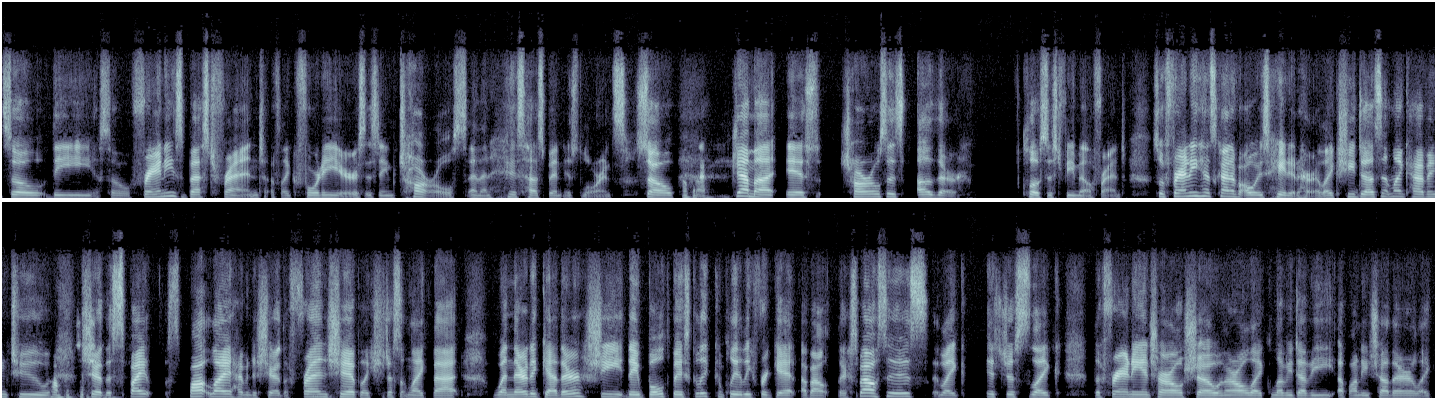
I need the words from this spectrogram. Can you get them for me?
so the so Franny's best friend of like 40 years is named Charles and then his husband is Lawrence. So okay. Gemma is Charles's other closest female friend. So Franny has kind of always hated her. Like she doesn't like having to share the spite spotlight, having to share the friendship. Like she doesn't like that. When they're together, she they both basically completely forget about their spouses. Like it's just like the Franny and Charles show, and they're all like lovey-dovey up on each other, like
